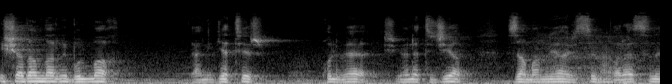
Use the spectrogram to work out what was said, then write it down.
iş adamlarını bulmak, yani getir kulübe yönetici yap, zamanını ayırsın, parasını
